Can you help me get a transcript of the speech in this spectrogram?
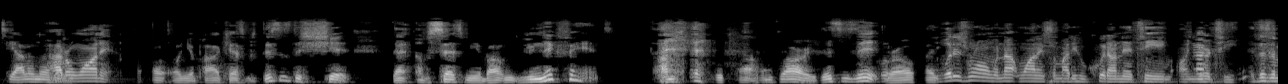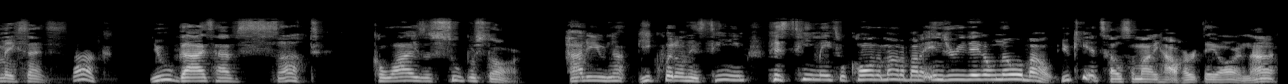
See, I don't know. I don't want it on your podcast, but this is the shit that upsets me about you Knick fans. I'm, I'm sorry. This is it, bro. Like, what is wrong with not wanting somebody who quit on their team on your team? It doesn't make sense. Suck. You guys have sucked Kawhi is a superstar. How do you not? He quit on his team. His teammates were calling him out about an injury they don't know about. You can't tell somebody how hurt they are or not.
